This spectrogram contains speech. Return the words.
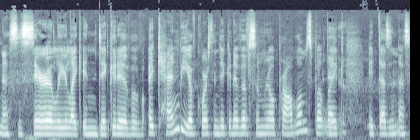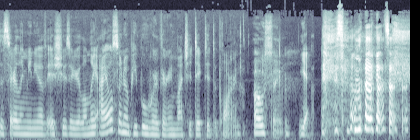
necessarily like indicative of it can be of course indicative of some real problems but like it doesn't necessarily mean you have issues or you're lonely. I also know people who are very much addicted to porn. Oh, same. yeah. So it's,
